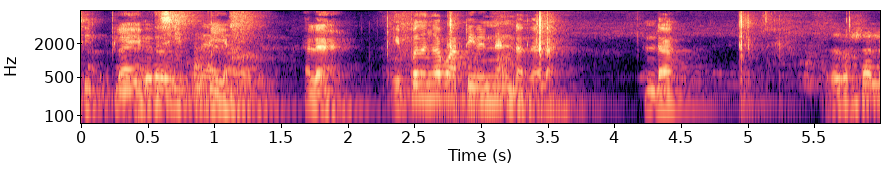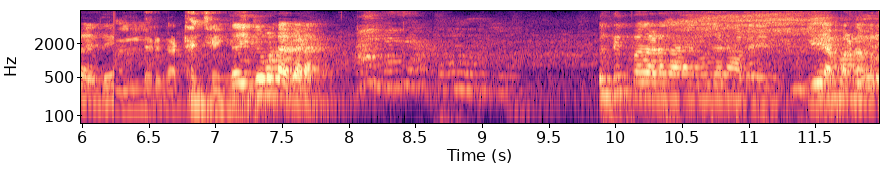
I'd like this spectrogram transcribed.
C P M C P M. അല്ലേ? ഇപ്പം നിങ്ങൾ പാർട്ടിയിൽ തന്നെ ഉണ്ടല്ലോ അല്ലേ ഉണ്ടാ അത് പ്രശ്നമല്ല ഇത് നല്ലൊരു കട്ടൻ ചെയ്യും. ദാ ഇത് അപ്പുറത്തെ അവർ.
